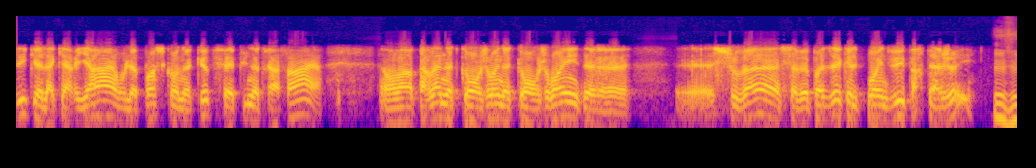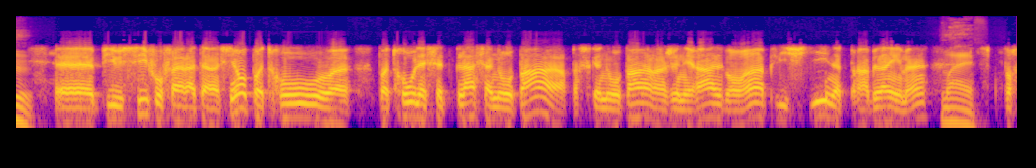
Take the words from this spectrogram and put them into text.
dit que la carrière ou le poste qu'on occupe fait plus notre affaire, on va en parler à notre conjoint, notre conjointe. Euh, euh, souvent, ça veut pas dire que le point de vue est partagé. Mm-hmm. puis aussi, il faut faire attention, pas trop, pas trop laisser de place à nos peurs, parce que nos peurs, en général, vont amplifier notre problème. Hein? Ouais. C'est pour,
